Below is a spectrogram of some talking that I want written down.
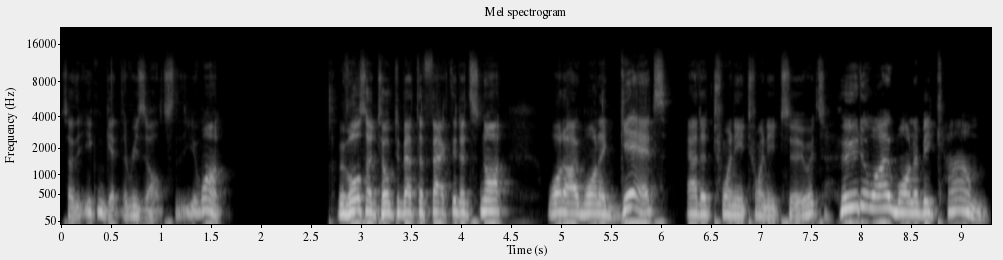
so that you can get the results that you want. We've also talked about the fact that it's not what I want to get out of 2022, it's who do I want to become?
